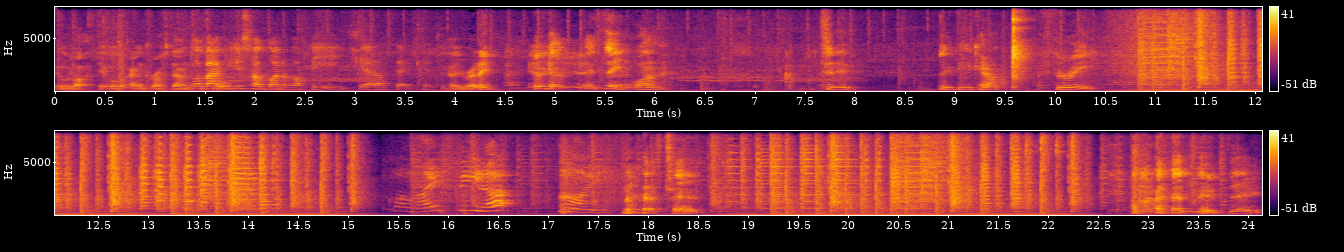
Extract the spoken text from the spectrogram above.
it will like it will anchor us down to What the about if you just hold one of our feet each? Yeah, that's it. Good. Okay, you ready? Here we go. 15. One, two. Luca, you count. Three. Come on, mate. Speed up. Nine. That's ten. Fifty.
